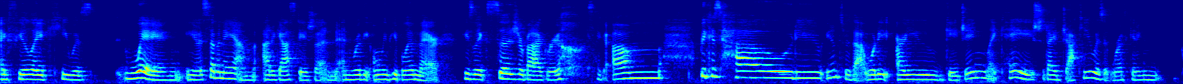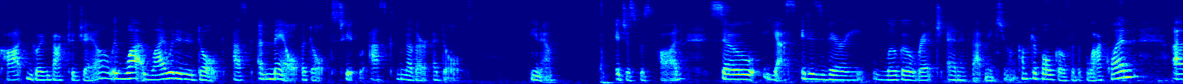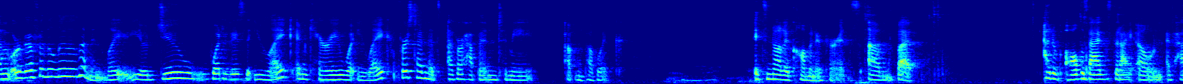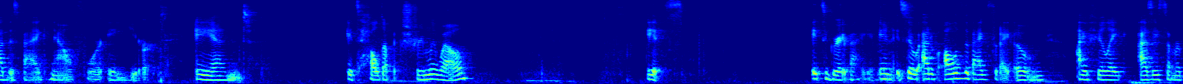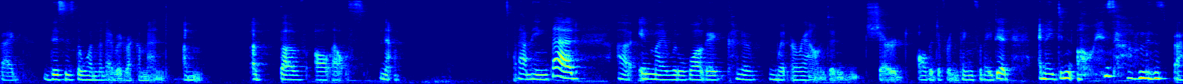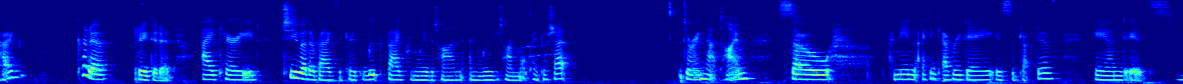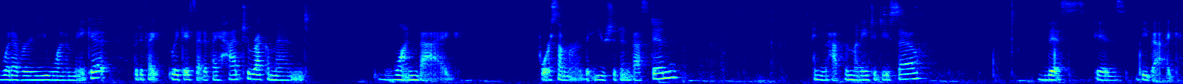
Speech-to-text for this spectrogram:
I feel like he was weighing, you know, 7 a.m. at a gas station and we're the only people in there. He's like, so is your bag real? It's like, um, because how do you answer that? What are you, are you gauging? Like, hey, should I jack you? Is it worth getting caught and going back to jail? Like, why, why would an adult ask, a male adult to ask another adult? You know, it just was odd. So yes, it is very logo rich. And if that makes you uncomfortable, go for the black one. Um, or go for the Lululemon. Like you know, do what it is that you like and carry what you like. First time that's ever happened to me out in public it's not a common occurrence. Um, but out of all the bags that I own, I've had this bag now for a year and it's held up extremely well. It's it's a great bag. And so out of all of the bags that I own, I feel like as a summer bag, this is the one that I would recommend um, above all else. Now, that being said, uh, in my little vlog, I kind of went around and shared all the different things that I did. And I didn't always have this bag. Could have, but I didn't. I carried two other bags. I carried the Loop bag from Louis Vuitton and Louis Vuitton multi-pochette during that time. So, I mean, I think every day is subjective and it's whatever you want to make it. But if I, like I said, if I had to recommend one bag for summer that you should invest in and you have the money to do so, this is the bag.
